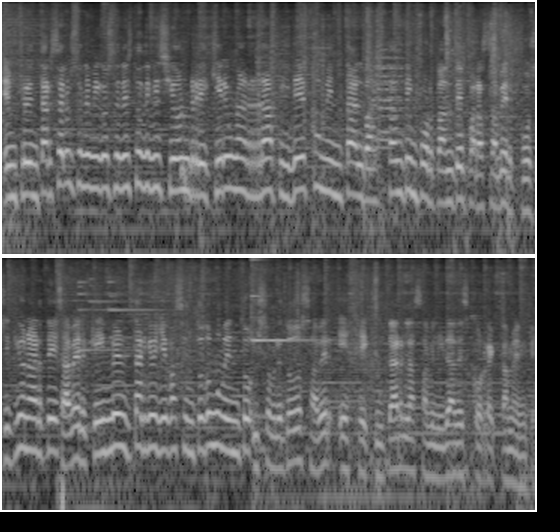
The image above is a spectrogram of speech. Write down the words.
Enfrentarse a los enemigos en esta división requiere una rapidez mental bastante importante para saber posicionarte, saber qué inventario llevas en todo momento y sobre todo saber ejecutar las habilidades correctamente.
